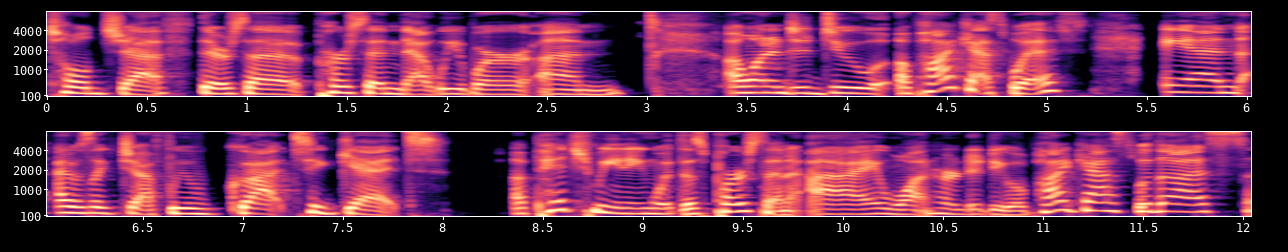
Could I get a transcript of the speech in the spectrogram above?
told Jeff there's a person that we were um I wanted to do a podcast with and I was like Jeff we've got to get a pitch meeting with this person. I want her to do a podcast with us.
